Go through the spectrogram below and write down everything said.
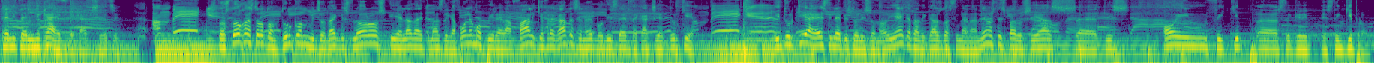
Θέλει τα ελληνικά F-16 έτσι στο στόχαστρο των Τούρκων, Μητσοτάκης Φλόρος, η Ελλάδα ετοιμάζεται για πόλεμο, πήρε ραφάλ και φρεγάτες ενώ εμποδίζει F-16 για την Τουρκία. Η Τουρκία έστειλε επιστολή στον ΟΗΕ καταδικάζοντας την ανανέωση της παρουσίας ε, της ΟΙΝΦΙΚΙΠ ε, στην, ε, στην Κύπρο.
